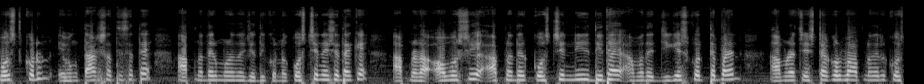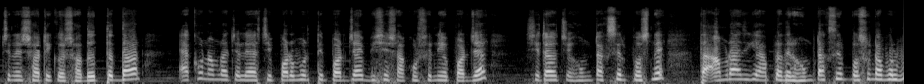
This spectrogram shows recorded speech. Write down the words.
পোস্ট করুন এবং তার সাথে সাথে আপনাদের মনে যদি কোনো কোশ্চেন এসে থাকে, আপনারা অবশ্যই আপনাদের কোশ্চেন নির্দ্বিধায় আমাদের জিজ্ঞেস করতে পারেন। আমরা চেষ্টা করব আপনাদের কোশ্চেনের সঠিক ও সদুত্তর দেওয়ার। এখন আমরা চলে আসছি পরবর্তী পর্যায়ে, বিশেষ আকর্ষণীয় পর্যায়ে। সেটা হচ্ছে হোম ট্যাক্সের প্রশ্নে। তা আমরা আজকে আপনাদের হোম ট্যাক্সের প্রশ্নটা বলব,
